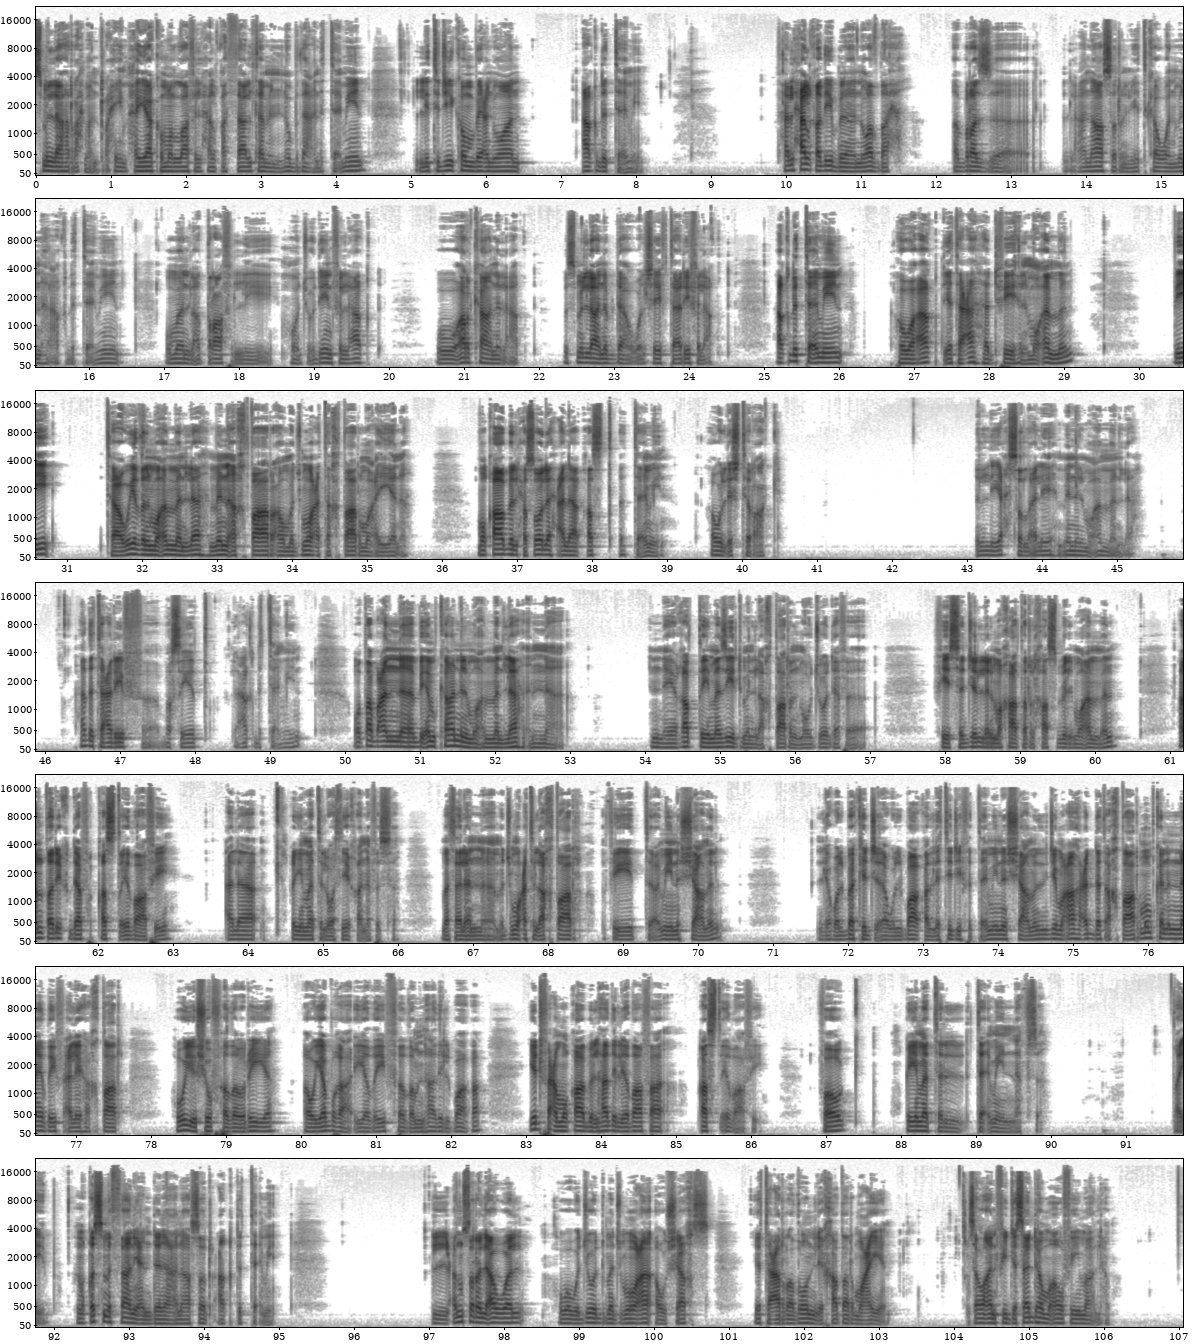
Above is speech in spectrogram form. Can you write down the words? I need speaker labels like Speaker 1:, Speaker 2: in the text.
Speaker 1: بسم الله الرحمن الرحيم. حياكم الله في الحلقة الثالثة من نبذة عن التأمين اللي تجيكم بعنوان عقد التأمين. هالحلقة دي بنوضح أبرز آه، العناصر اللي يتكون منها عقد التأمين ومن الأطراف اللي موجودين في العقد وأركان العقد. بسم الله نبدأ أول شيء في تعريف العقد. عقد التأمين هو عقد يتعهد فيه المؤمن بتعويض المؤمن له من أخطار أو مجموعة أخطار معينة مقابل حصوله على قسط التأمين أو الاشتراك اللي يحصل عليه من المؤمن له. هذا تعريف بسيط لعقد التأمين وطبعا بإمكان المؤمن له أن أنه يغطي مزيد من الأخطار الموجودة في في سجل المخاطر الخاص بالمؤمن. عن طريق دفع قسط إضافي على قيمة الوثيقة نفسها. مثلا مجموعة الأخطار في التأمين الشامل اللي هو الباكج أو الباقة اللي تجي في التأمين الشامل يجي معاه عدة أخطار. ممكن إنه يضيف عليها أخطار هو يشوفها ضرورية أو يبغى يضيفها ضمن هذه الباقة. يدفع مقابل هذه الإضافة قسط إضافي فوق قيمة التأمين نفسه. طيب القسم الثاني عندنا عناصر عقد التأمين. العنصر الأول هو وجود مجموعة أو شخص يتعرضون لخطر معين سواء في جسدهم أو في مالهم.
